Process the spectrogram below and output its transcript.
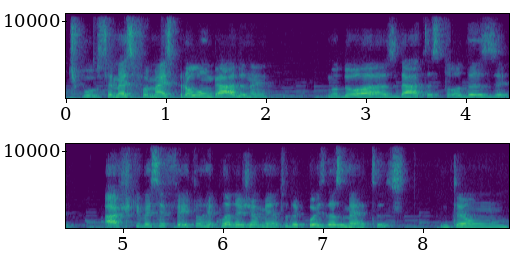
tipo, o semestre foi mais prolongado, né? Mudou as datas todas. Acho que vai ser feito um replanejamento depois das metas então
